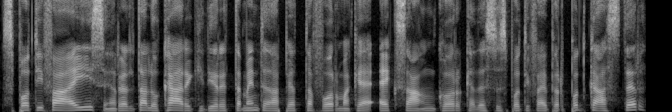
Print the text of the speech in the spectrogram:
Spotify, se in realtà lo carichi direttamente dalla piattaforma che è ex Anchor, che adesso è Spotify per podcaster,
